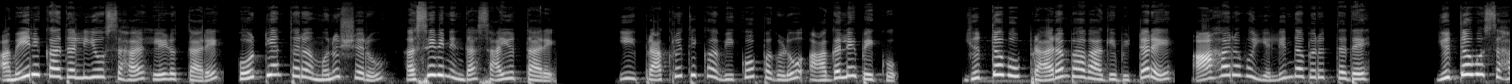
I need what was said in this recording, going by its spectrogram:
ಅಮೆರಿಕಾದಲ್ಲಿಯೂ ಸಹ ಹೇಳುತ್ತಾರೆ, ಕೋಟ್ಯಂತರ ಮನುಷ್ಯರು ಹಸಿವಿನಿಂದ ಸಾಯುತ್ತಾರೆ. ಈ ಪ್ರಾಕೃತಿಕ ವಿಕೋಪಗಳು ಆಗಲೇಬೇಕು. ಯುದ್ಧವು ಪ್ರಾರಂಭವಾಗಿ ಬಿಟ್ಟರೆ ಆಹಾರವು ಎಲ್ಲಿಂದ ಬರುತ್ತದೆ? ಯುದ್ಧವು ಸಹ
